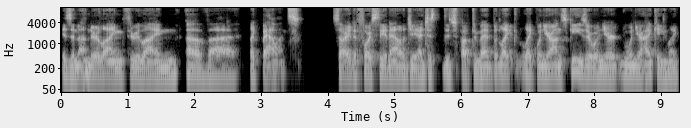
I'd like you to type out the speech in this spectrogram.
is an underlying through line of uh, like balance. Sorry to force the analogy. I just it just popped in my head, but like like when you're on skis or when you're when you're hiking, like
